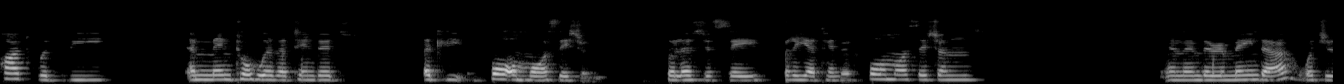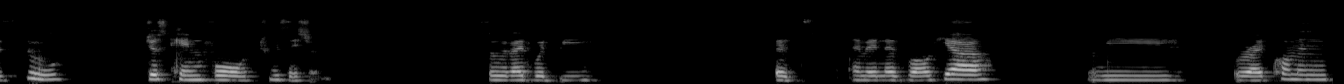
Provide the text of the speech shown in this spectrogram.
part would be a mentor who has attended at least four or more sessions. So let's just say three attended four more sessions. And then the remainder, which is two, just came for two sessions. So that would be it. And then as well here, we write comments,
